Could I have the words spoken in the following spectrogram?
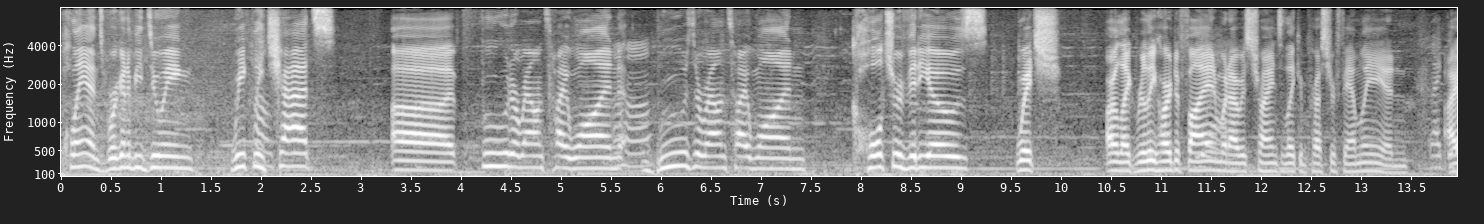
plans? We're gonna be doing weekly Oh. chats, uh, food around Taiwan, Uh-huh. booze around Taiwan, culture videos, which are like really hard to find Yeah. when I was trying to like impress your family and Like I.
